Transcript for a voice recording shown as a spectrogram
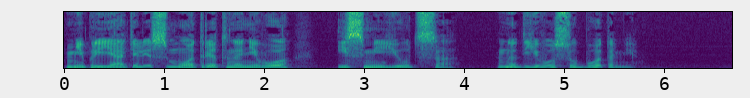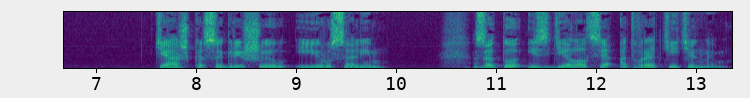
Неприятели смотрят на него и смеются над его субботами. Тяжко согрешил Иерусалим, зато и сделался отвратительным.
